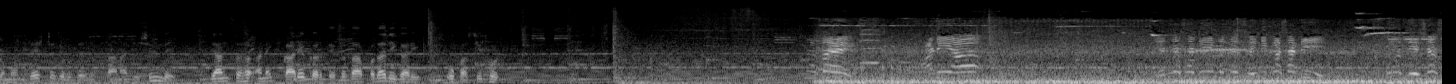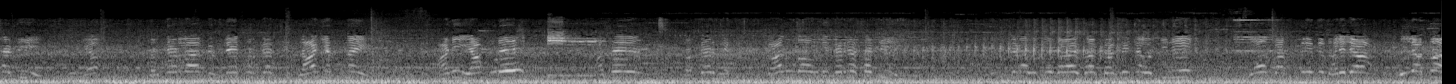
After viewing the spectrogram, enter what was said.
प्रमुख ज्येष्ठ शिवसैनिक तानाजी शिंदे यांसह अनेक कार्यकर्ते तथा पदाधिकारी उपस्थित होते. सैनिकासाठी किंवा देशासाठी या सरकारला कुठल्याही प्रकारची जाग येत नाही. आणि यापुढे असे सरकारची कानूनवणी करण्यासाठी शिवसेना उद्धव बाळासाहेब वतीने या काश्मीर येथे झालेल्या हल्ल्याचा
